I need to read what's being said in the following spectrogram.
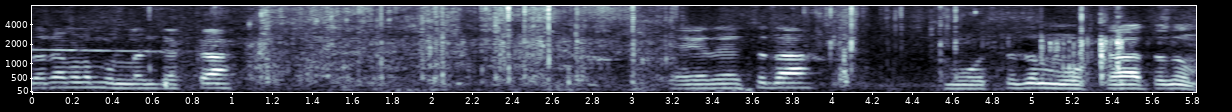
അതുമൊക്കെ നമ്മൾ മുള്ളൻ മുള്ളഞ്ചക്ക ഏകദേശം ഇതാ മൂത്തതും മൂക്കാത്തതും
